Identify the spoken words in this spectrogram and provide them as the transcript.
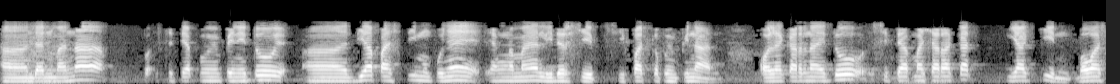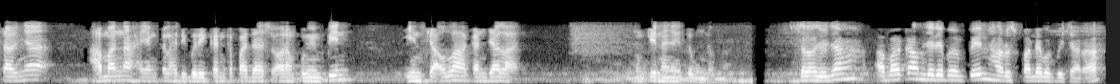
uh, dan mana setiap pemimpin itu uh, dia pasti mempunyai yang namanya leadership sifat kepemimpinan oleh karena itu setiap masyarakat yakin bahwasalnya amanah yang telah diberikan kepada seorang pemimpin insya Allah akan jalan. Mungkin hanya itu Bung. Selanjutnya, apakah menjadi pemimpin harus pandai berbicara?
